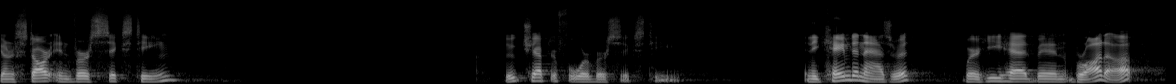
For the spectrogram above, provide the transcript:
to start in verse 16. Luke chapter 4, verse 16. And he came to Nazareth where he had been brought up.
